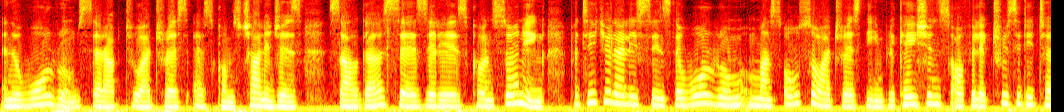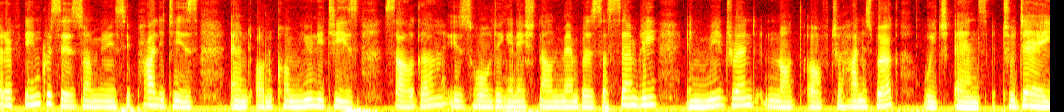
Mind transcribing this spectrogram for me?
in the war room set up to address Eskom's challenges. Salga says it is concerning, particularly since the war room must also address the implications of electricity tariff increases on municipalities and on communities. Salga is holding a national members assembly in Midrand, north of Johannesburg, which ends today.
